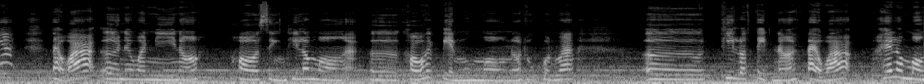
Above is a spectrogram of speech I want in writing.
เงี้ยแต่ว่าเออในวันนี้เนาะพอสิ่งที่เรามองอะเออเขาให้เปลี่ยนมุมมองเนาะทุกคนว่าเออที่รถติดนะแต่ว่า ให้เรามอง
